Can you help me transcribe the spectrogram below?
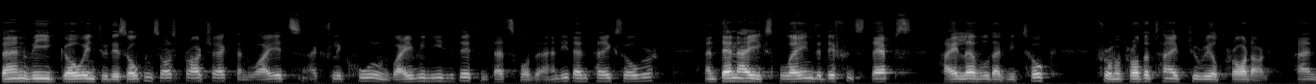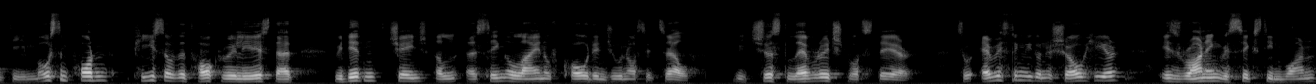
Then we go into this open source project and why it's actually cool and why we needed it, and that's what Andy then takes over. And then I explain the different steps, high level, that we took from a prototype to real product. And the most important piece of the talk really is that we didn't change a, a single line of code in Junos itself. We just leveraged what's there. So everything we're going to show here is running with 16.1,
